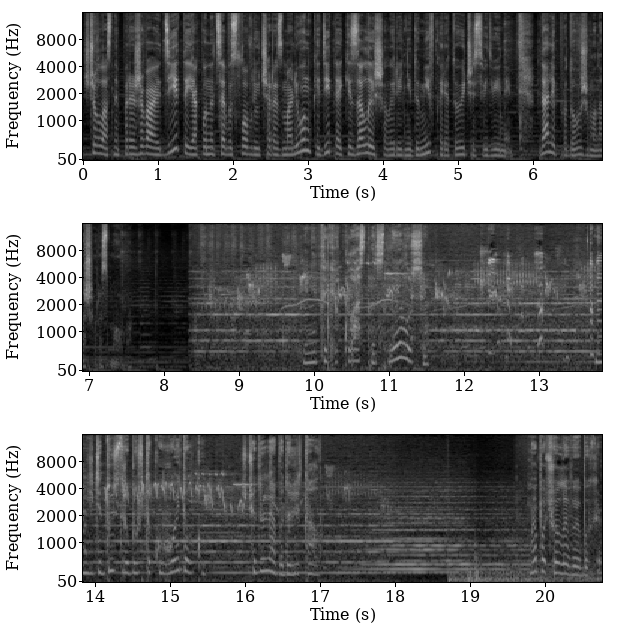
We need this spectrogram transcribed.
що власне переживають діти, як вони це висловлюють через малюнки, діти, які залишили рідні домівки, рятуючись від війни. Далі продовжимо нашу розмову. Мені таке класно снилося. Мені дідусь зробив таку гойдалку, що до неба долітало. Ми почули вибухи.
